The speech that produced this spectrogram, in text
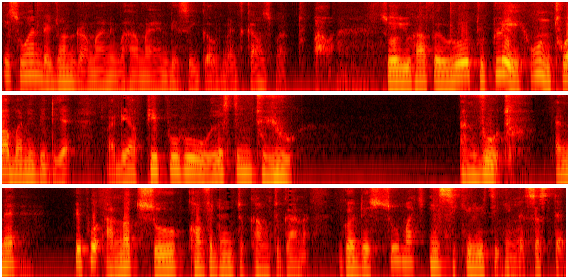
is when the John Dramani Mahama NDC government comes back to power. So you have a role to play. On Tuabani but there are people who will listen to you and vote. And then people are not so confident to come to Ghana because there's so much insecurity in the system.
